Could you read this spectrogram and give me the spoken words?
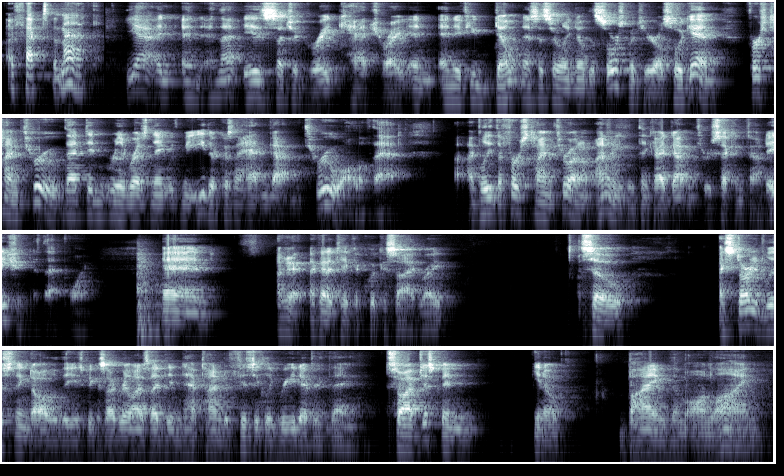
affect the math. Yeah, and, and, and that is such a great catch, right? And and if you don't necessarily know the source material, so again, first time through, that didn't really resonate with me either because I hadn't gotten through all of that. I believe the first time through, I don't I don't even think I'd gotten through Second Foundation at that point. And I got, I got to take a quick aside, right? So I started listening to all of these because I realized I didn't have time to physically read everything. So I've just been, you know, buying them online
